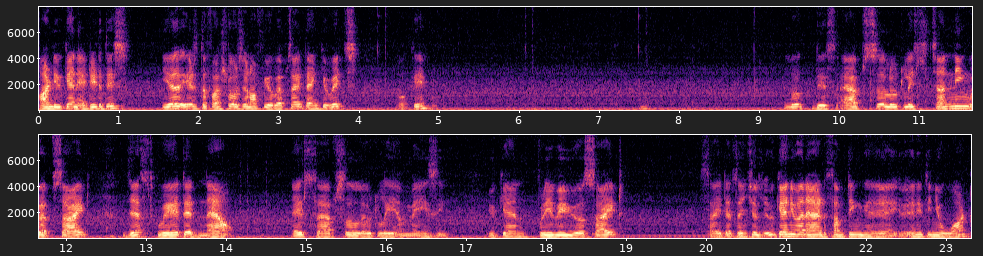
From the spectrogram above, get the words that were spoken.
and you can edit this. Here is the first version of your website. Thank you Wix okay. Look this absolutely stunning website just created now. It's absolutely amazing. You can preview your site site essentials. You can even add something uh, anything you want.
